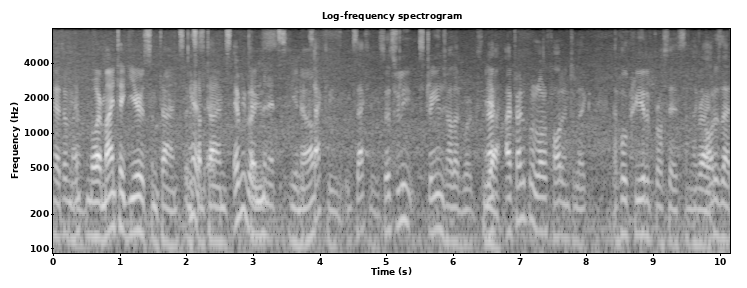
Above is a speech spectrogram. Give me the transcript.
yeah, tell me. Mine, or mine take years sometimes, and Yes, sometimes everybody's- ten minutes. You know. Exactly, exactly. So it's really strange how that works. And Yeah. I've, I've tried to put a lot of thought into like that whole creative process and like Right. how does that,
